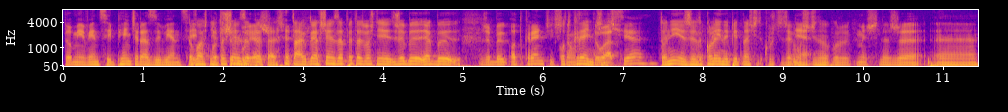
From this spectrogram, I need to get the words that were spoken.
to mniej więcej pięć razy więcej. To właśnie, to chciałem zapytać. Tak, to ja chciałem zapytać właśnie, żeby jakby. Żeby odkręcić, odkręcić. tą sytuację. To nie jest, że kolejne 15. Kurczę, czego musicie Myślę, że, e,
